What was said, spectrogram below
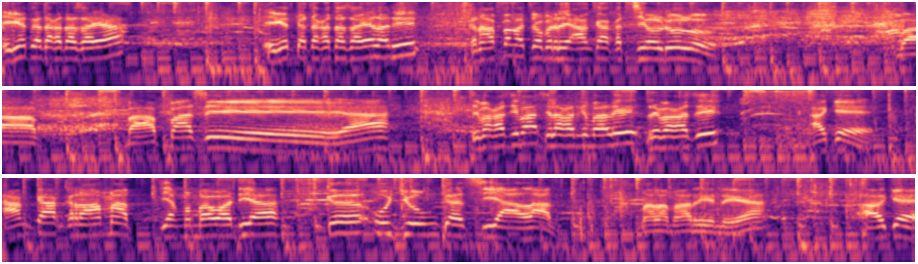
Ingat kata-kata saya? Ingat kata-kata saya tadi? Kenapa nggak coba dari angka kecil dulu? Bap, Bapak sih ya. Terima kasih Pak, silakan kembali. Terima kasih. Oke, angka keramat yang membawa dia ke ujung kesialan malam hari ini ya. Oke.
